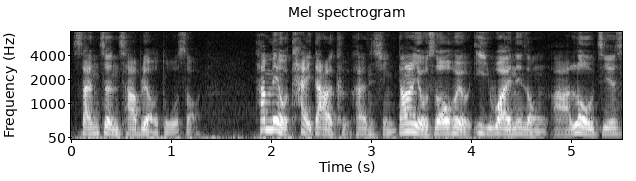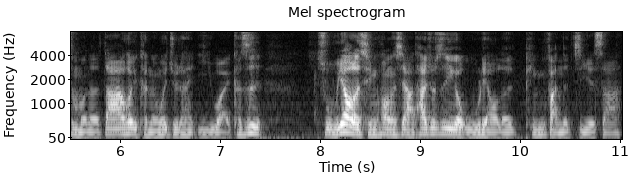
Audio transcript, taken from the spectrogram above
三振差不了多少，它没有太大的可看性。当然有时候会有意外那种啊漏接什么的，大家会可能会觉得很意外。可是主要的情况下，他就是一个无聊的平凡的接杀，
